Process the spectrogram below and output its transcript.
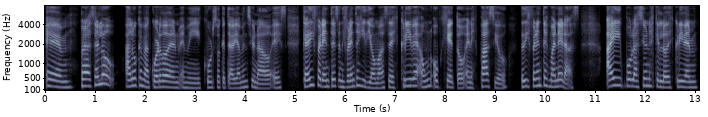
em, para hacerlo algo que me acuerdo en, en, mi curso que te había mencionado es que hay diferentes, en diferentes idiomas se describe a un objeto en espacio de diferentes maneras. Hay poblaciones que lo describen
